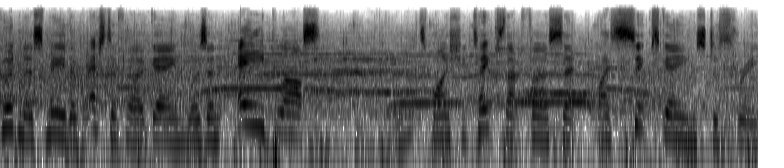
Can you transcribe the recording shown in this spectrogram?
goodness me, the rest of her game was an A+. And that's why she takes that first set by six games to three.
